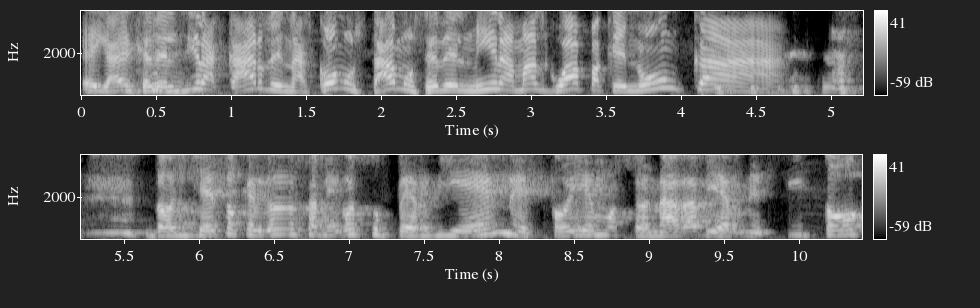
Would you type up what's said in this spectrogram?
Ella es Edelmira Cárdenas. ¿Cómo estamos, Edelmira? Más guapa que nunca. Don Cheto, queridos amigos, súper bien. Estoy emocionada, viernesito,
